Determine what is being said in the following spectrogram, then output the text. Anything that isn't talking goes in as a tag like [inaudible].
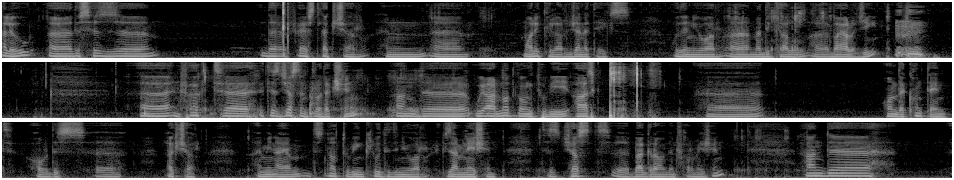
Hello, uh, this is uh, the first lecture in uh, molecular genetics within your uh, medical uh, biology. [clears throat] Uh, in fact, it is just introduction, and we are not going to be asked on the content of this lecture. I mean, I am. It's not to be included in your examination. It is just uh, background information, and uh,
